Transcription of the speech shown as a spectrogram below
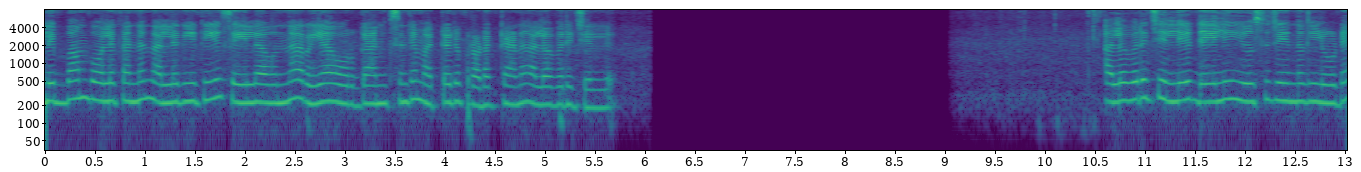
ലിപ് ബാം പോലെ തന്നെ നല്ല രീതിയിൽ സെയിലാവുന്ന റിയ ഓർഗാനിക്സിന്റെ മറ്റൊരു പ്രൊഡക്റ്റാണ് aloe vera gel. Aloe vera gel daily use ചെയ്യുന്നതിലൂടെ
